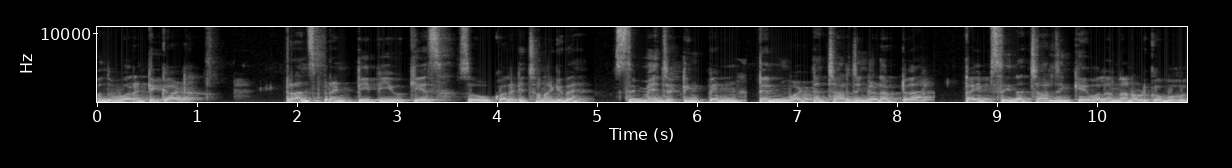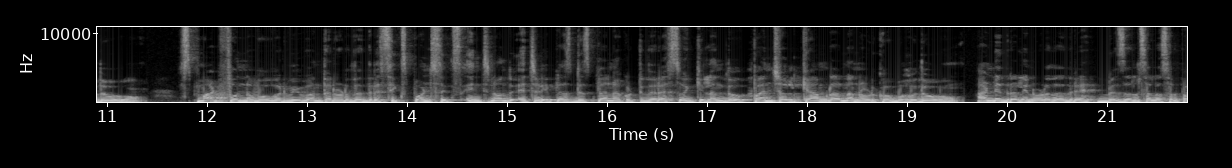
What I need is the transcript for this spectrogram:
ಒಂದು warranty card, transparent T P U case so quality ಚೆನ್ನಾಗಿದೆ. ಸಿಮ್ ಎಜೆಕ್ಟಿಂಗ್ ಪಿನ್ ಟೆನ್ ವಾಟ್ನ ಚಾರ್ಜಿಂಗ್ ಅಡಾಪ್ಟರ್, ಟೈಪ್ ಸಿ ನ ಚಾರ್ಜಿಂಗ್ ಕೇಬಲ್ ಅನ್ನ ನೋಡ್ಕೋಬಹುದು. ಸ್ಮಾರ್ಟ್ ಫೋನ್ನ ಓವರ್ ವ್ಯೂ ಅಂತ ನೋಡೋದಾದ್ರೆ ಸಿಕ್ಸ್ ಪಾಯಿಂಟ್ ಸಿಕ್ಸ್ ಇಂಚ್ನ ಒಂದು ಎಚ್ ಡಿ ಪ್ಲಸ್ ಡಿಸ್ಪ್ಲೇ ನ ಕೊಟ್ಟಿದ್ದಾರೆ. ಸೊ ಇಲ್ಲೊಂದು ಪಂಚೋಲ್ ಕ್ಯಾಮ್ರಾನ ನೋಡ್ಕೋಬಹುದು. ಅಂಡ್ ಇದರಲ್ಲಿ ನೋಡೋದಾದ್ರೆ ಬೆಸಲ್ಸ್ ಎಲ್ಲ ಸ್ವಲ್ಪ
